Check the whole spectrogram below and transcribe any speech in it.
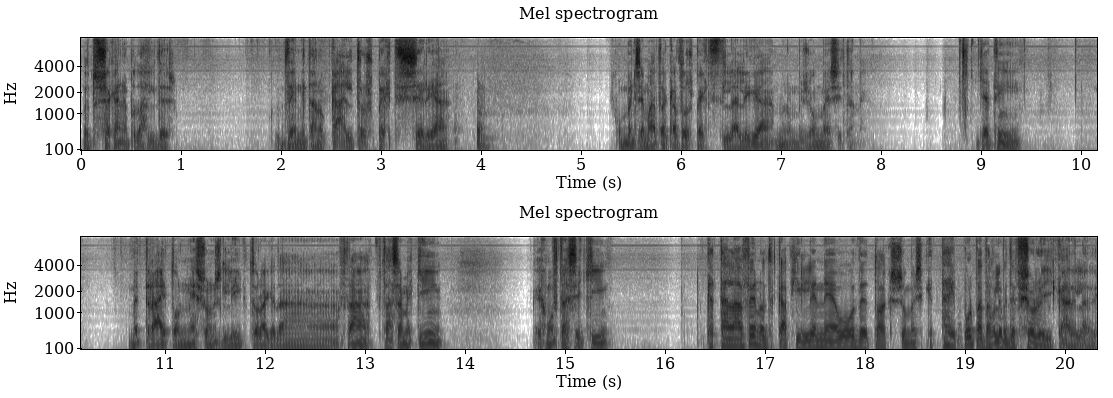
Δεν τους έκανε πρωταθλητές. Δεν ήταν ο καλύτερος παίχτη τη Σεριά. Ο Μπενζεμά ήταν καλύτερος παίχτη στη Λαλίγα. Νομίζω ο Μέσης ήταν. Γιατί; Μετράει το Nations League τώρα και τα αυτά. Φτάσαμε εκεί. Έχουμε φτάσει εκεί. Καταλαβαίνω ότι κάποιοι λένε εγώ δεν το άξιζω μέσα. Και τα υπόλοιπα τα βλέπετε φυσιολογικά δηλαδή.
